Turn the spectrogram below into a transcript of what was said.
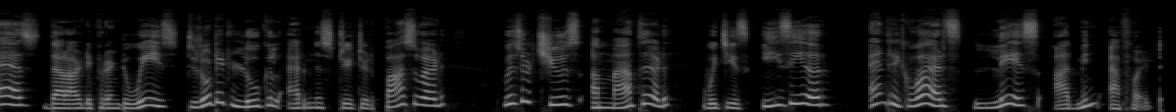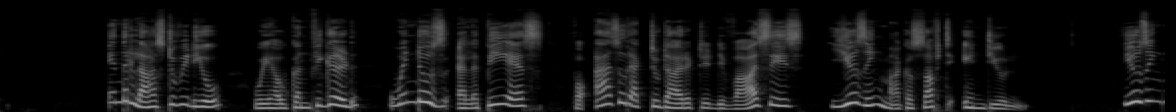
As there are different ways to rotate local administrator password, we should choose a method which is easier and requires less admin effort. In the last video, we have configured Windows LAPS for Azure Active Directory devices using Microsoft Intune. Using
